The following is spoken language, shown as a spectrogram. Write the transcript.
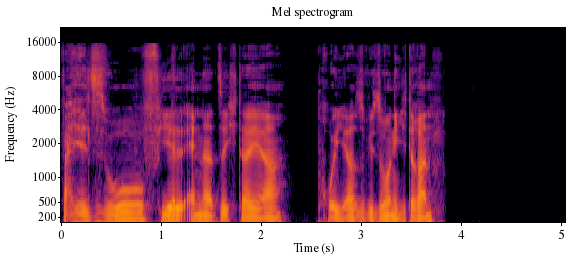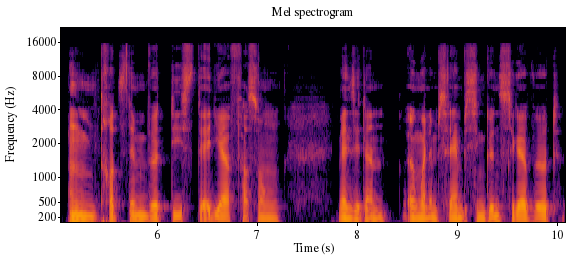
Weil so viel ändert sich da ja pro Jahr sowieso nicht dran. Und trotzdem wird die Stadia-Fassung, wenn sie dann irgendwann im Sale ein bisschen günstiger wird,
